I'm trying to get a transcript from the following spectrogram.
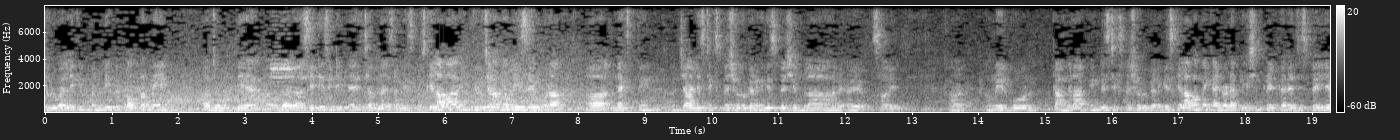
शुरू है लेकिन मंडी पे प्रॉपर में जो मंडी है, उधर सिटी सिटी पे चल रहा है सर्विस उसके अलावा इन फ्यूचर हम अभी से पूरा नेक्स्ट तीन, चार डिस्ट्रिक्ट्स पे शुरू करेंगे जिसपे Shimla sorry Hamirpur, Kangra, in districts पे शुरू करेंगे। इसके अलावा हम एक एंड्रॉइड एप्लीकेशन क्रिएट करें जिसपे ये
